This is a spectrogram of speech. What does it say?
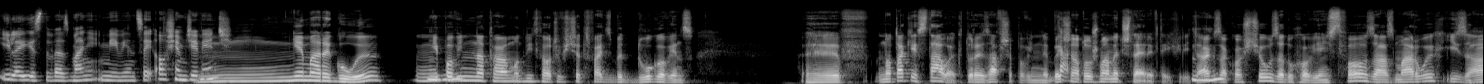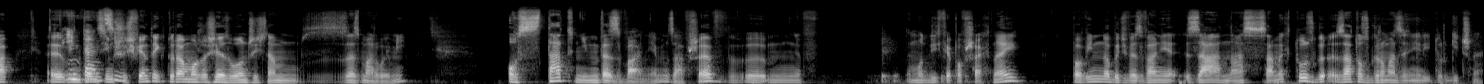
Ile jest wezwań? Mniej więcej 8, 9? Mm, Nie ma reguły. Nie Mhm. powinna ta modlitwa oczywiście trwać zbyt długo, więc no takie stałe, które zawsze powinny być, Tak. no to już mamy cztery w tej chwili, tak? Mhm. Za Kościół, za duchowieństwo, za zmarłych i za yy, intencji Intencji. mszy świętej, która może się złączyć nam ze zmarłymi. Ostatnim wezwaniem zawsze w, w modlitwie powszechnej powinno być wezwanie za nas samych, tu za to zgromadzenie liturgiczne.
